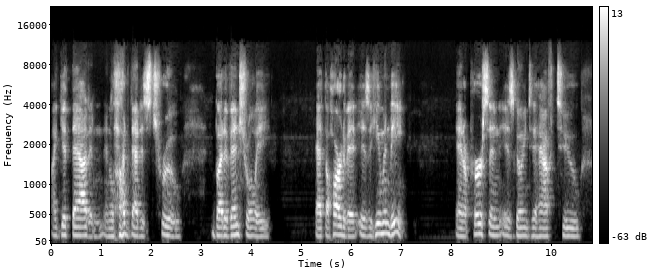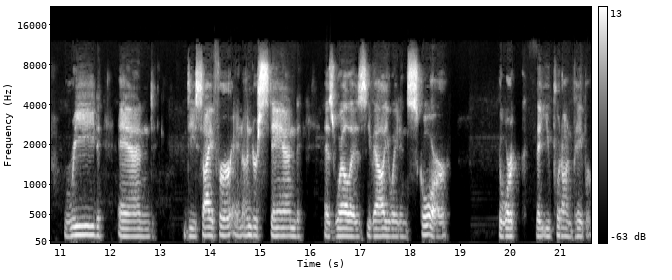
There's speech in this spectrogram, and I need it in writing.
I get that, and, and a lot of that is true. But eventually, at the heart of it is a human being. And a person is going to have to read and decipher and understand as well as evaluate and score the work that you put on paper.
